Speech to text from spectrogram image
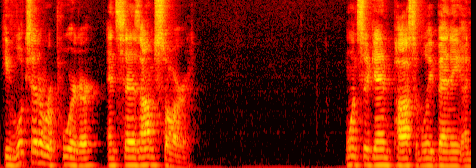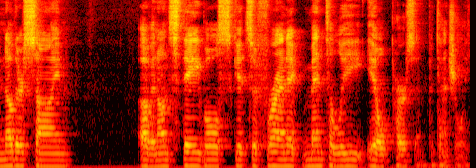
he looks at a reporter and says, I'm sorry. Once again, possibly, Benny, another sign of an unstable, schizophrenic, mentally ill person, potentially.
